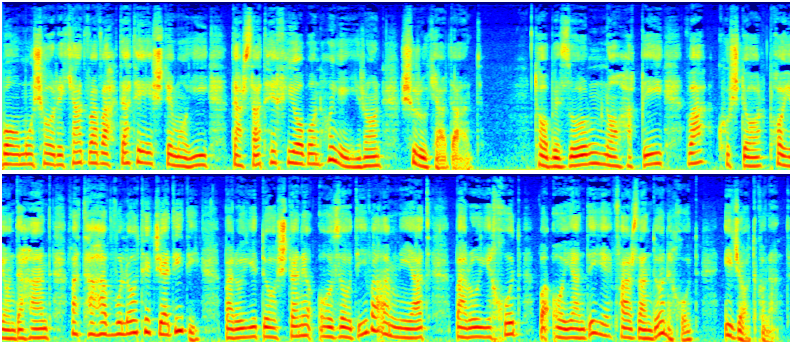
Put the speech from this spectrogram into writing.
با مشارکت و وحدت اجتماعی در سطح خیابانهای ایران شروع کردند تا به ظلم ناحقی و کشدار پایان دهند و تحولات جدیدی برای داشتن آزادی و امنیت برای خود و آینده فرزندان خود ایجاد کنند.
